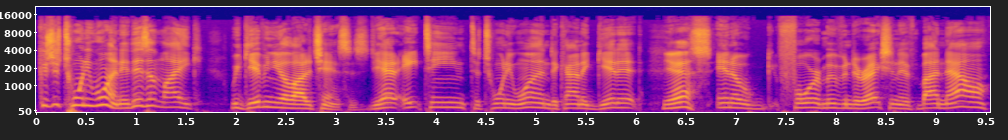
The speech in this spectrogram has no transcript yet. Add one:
because you're 21. It isn't like we giving you a lot of chances. You had 18 to 21 to kind of get it Yeah. in a forward moving direction. If by now,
